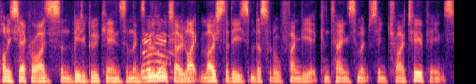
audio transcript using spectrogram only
polysaccharides and beta glucans and things, mm-hmm. but it also, mm-hmm. like most of these medicinal fungi, it contains some interesting triterpenes,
